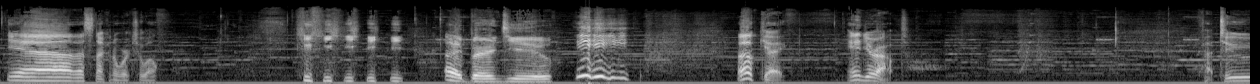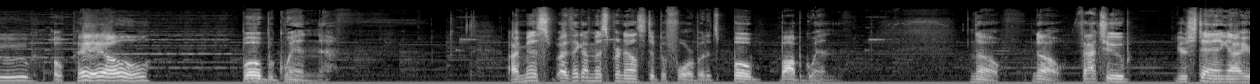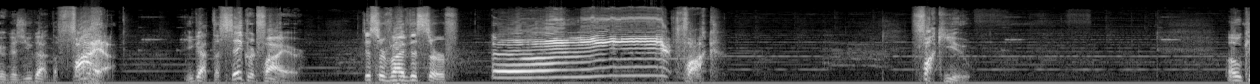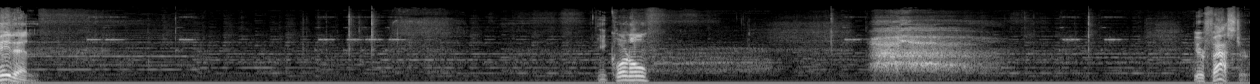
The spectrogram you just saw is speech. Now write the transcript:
Yeah, that's not going to work too well. I burned you. okay, and you're out. Fat Tube, Opale, Bob Gwyn. I miss. I think I mispronounced it before, but it's Bob Bob Gwyn. No, no, Fat Tube, you're staying out here because you got the fire. You got the sacred fire. Just survive this surf. Fuck. Fuck you. Okay then. Hey, Cornel. You're faster.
